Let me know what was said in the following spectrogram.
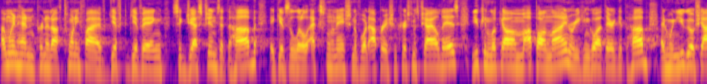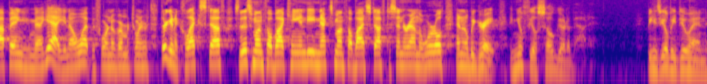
I went ahead and printed off 25 gift giving suggestions at the hub. It gives a little explanation of what Operation Christmas Child is. You can look them up online or you can go out there and get the hub. And when you go shopping, you can be like, yeah, you know what? Before November 21st, they're going to collect stuff. So this month I'll buy candy. Next month I'll buy stuff to send around the world and it'll be great. And you'll feel so good about it because you'll be doing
